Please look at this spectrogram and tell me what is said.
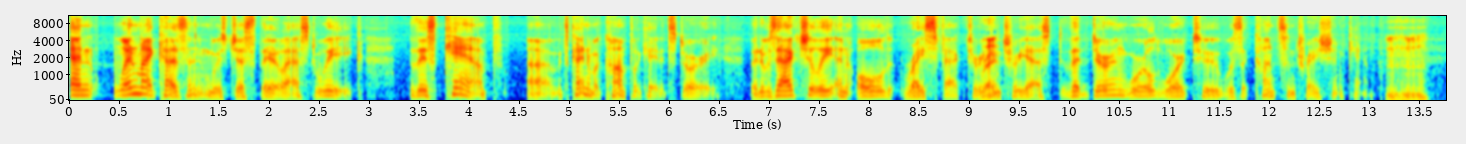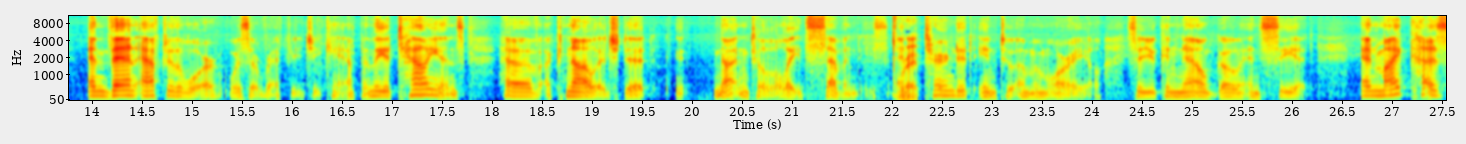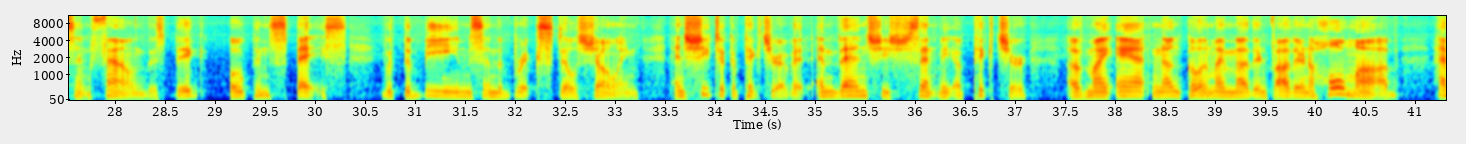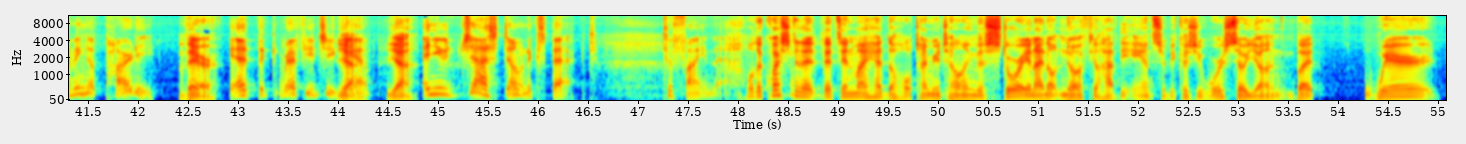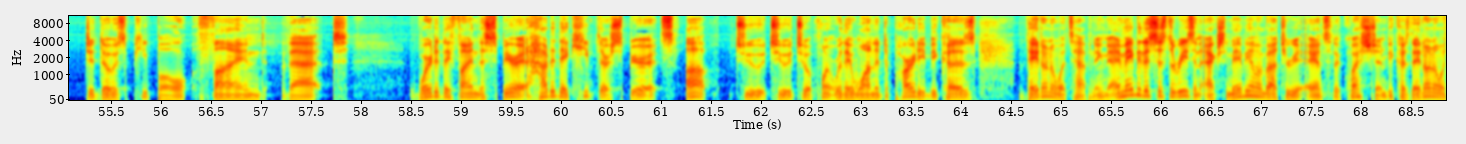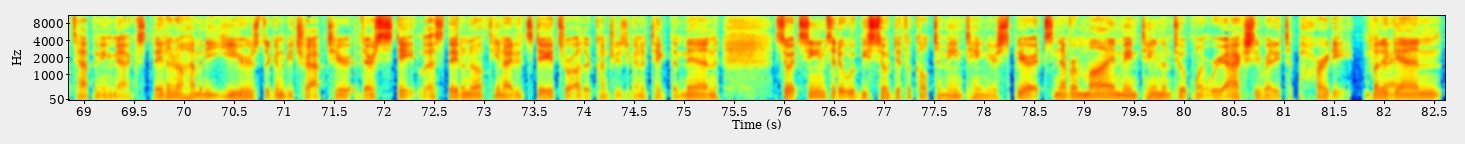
and when my cousin was just there last week, this camp, um, it's kind of a complicated story, but it was actually an old rice factory in Trieste that during World War II was a concentration camp. Mm-hmm. And then after the war was a refugee camp. And the Italians have acknowledged it not until the late 70s and Right. turned it into a memorial. So you can now go and see it. And my cousin found this big open space with the beams and the bricks still showing. And she took a picture of it. And then she sent me a picture of my aunt and uncle and my mother and father and a whole mob having a party there at the refugee Yeah, camp. yeah. And you just don't expect to find that. Well, the question that, that's in my head the whole time you're telling this story, and I don't know if you'll have the answer because you were so young, but where did those people find that? Where did they find the spirit? How did they keep their spirits up to to to a point where they wanted to party? Because they don't know what's happening. And maybe this is the reason. Actually, maybe I'm about to re- answer the question because they don't know what's happening next. They don't know how many years they're going to be trapped here. They're stateless. They don't know if the United States or other countries are going to take them in. So it seems that it would be so difficult to maintain your spirits. Never mind maintain them to a point where you're actually ready to party. But Right. again,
